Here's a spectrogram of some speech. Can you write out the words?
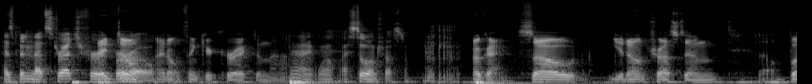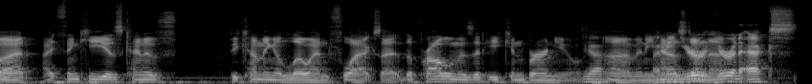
has been that stretch for I Burrow. don't I don't think you're correct in that. All right, well, I still don't trust him. Okay, so you don't trust him, No. but I think he is kind of becoming a low end flex. I, the problem is that he can burn you. Yeah. um, and he I has mean, you're done that. you're an ex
